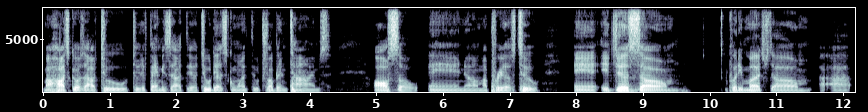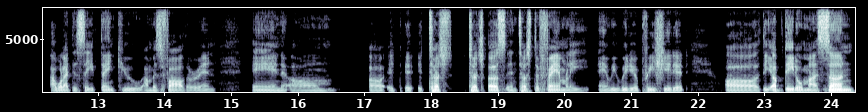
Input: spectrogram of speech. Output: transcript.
my heart goes out to to the families out there too that's going through troubling times also and uh, my prayers too. And it just um pretty much um I, I would like to say thank you. I'm his father and and um uh it it, it touched touched us and touched the family and we really appreciate it. Uh the update on my son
